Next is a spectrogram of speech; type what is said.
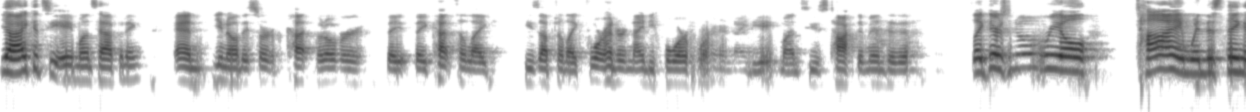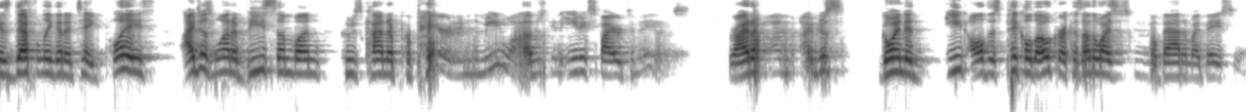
Yeah, I could see eight months happening. And you know, they sort of cut, but over they they cut to like he's up to like 494, 498 months. He's talked him into this. Like, there's no real time when this thing is definitely going to take place. I just want to be someone who's kind of prepared. And in the meanwhile, I'm just going to eat expired tomatoes, right? I'm, I'm, I'm just going to eat all this pickled okra because otherwise it's going to go bad in my basement.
